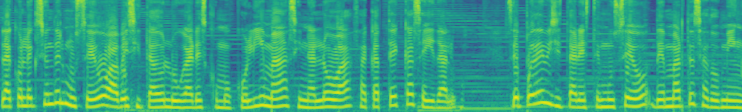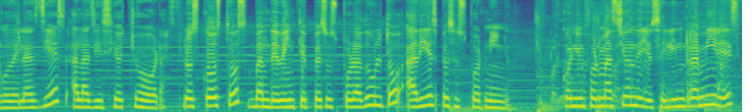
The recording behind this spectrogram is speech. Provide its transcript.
la colección del museo ha visitado lugares como Colima, Sinaloa, Zacatecas e Hidalgo. Se puede visitar este museo de martes a domingo de las 10 a las 18 horas. Los costos van de 20 pesos por adulto a 10 pesos por niño. Con información de Jocelyn Ramírez,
